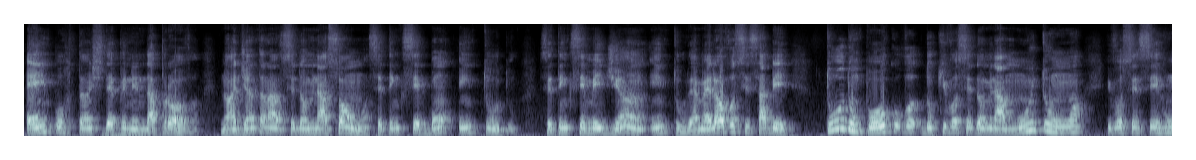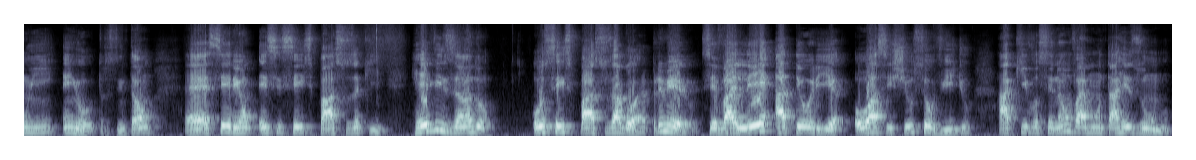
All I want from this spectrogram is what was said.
é importante dependendo da prova. Não adianta nada você dominar só uma, você tem que ser bom em tudo. Você tem que ser mediano em tudo. É melhor você saber tudo um pouco do que você dominar muito uma e você ser ruim em outras. Então, é, seriam esses seis passos aqui. Revisando os seis passos agora. Primeiro, você vai ler a teoria ou assistir o seu vídeo. Aqui você não vai montar resumo,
